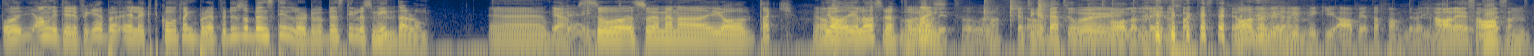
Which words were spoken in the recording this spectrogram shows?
Och anledningen till att jag fick reda på, eller kom att tänka på det, för du sa Ben Stiller och det var Ben Stiller som Mm. hittade dem. Eh, Ja. Okej. så, så jag menar, ja, tack. Ja. Ja, jag löste det. Vad Nice. roligt, vad roligt. Ja, jag tycker bättre om Oj. ditt val än Linus faktiskt. Ja, men vi, vi Ehm. fick ju arbeta fram det väldigt Ja, det är sant, det är Mm. sant.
